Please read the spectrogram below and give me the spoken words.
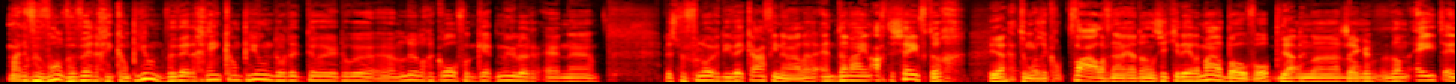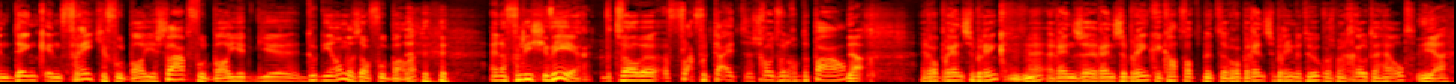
Maar we, we werden geen kampioen. We werden geen kampioen door, de, door, door een lullige goal van Gert Muller. En, eh, dus we verloren die WK-finale. En daarna in 78, Ja. ja, toen was ik al 12. Nou ja, dan zit je er helemaal bovenop. Ja, dan, eh, zeker. Dan, dan eet en denk en vreet je voetbal. Je slaapt voetbal. Je, je doet niet anders dan voetballen. en dan verlies je weer. Terwijl we vlak voor tijd schoten we nog op de paal. Ja. Rob Rensenbrink. Hè, Renze, Rensenbrink. Ik had wat met Rob Rensenbrink natuurlijk. Was mijn grote held. Ja.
